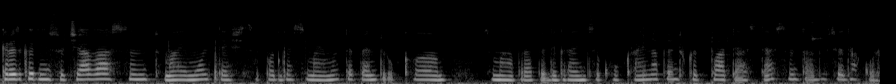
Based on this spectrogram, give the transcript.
cred că din Suceava sunt mai multe și se pot găsi mai multe pentru că sunt mai aproape de graniță cu Ucraina, pentru că toate astea sunt aduse de acolo.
